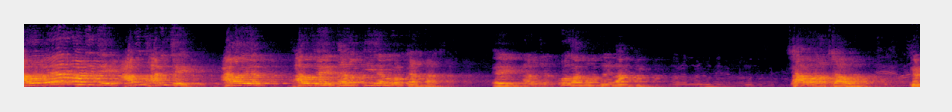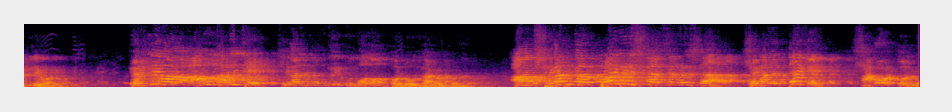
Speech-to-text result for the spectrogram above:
আরবের মাটিতে, আবু ধাবিতে আমাদের ভারতের যেন কি যেন লোকটার নাম? এই ভারতের প্রধানমন্ত্রীর নাম কি? চাওয়ালা চাওয়ালা। কেটলিওয়ালা কেটলিওয়ালা আবু ধাবিতে। সেখানে মন্দির উদ্বোধন করল, উদ্ঘাটন করল। আর সেখানকার প্রাইম মিনিস্টার সেখানে থেকে সাপোর্ট করল।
